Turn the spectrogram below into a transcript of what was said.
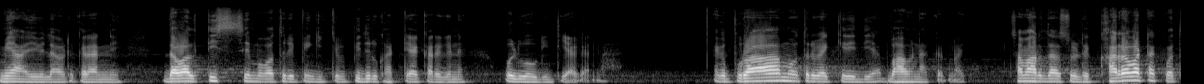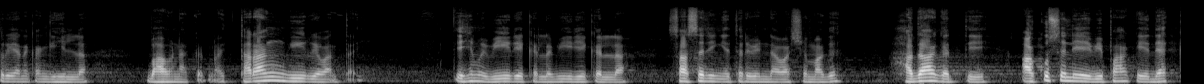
මෙයා ඒ වෙලාවට කරන්නේ දවල් තිස්සෙම වතුර පෙන්ගිච්ච පිදුරු කට්ටයක් කරගෙන ඔළුව උඩින් තියාගන්නවා. එක පුරාම ඔතර වැැක්කිරිදිය භාවනා කරනයි. සමර්දස්වලට කරවටක් වතුර යනකං ගිහිල්ල භාවනා කරනයි. තරං වීර්යවන්තයි. එහෙම වීරය කරලා වීරිය කරලා සසරින් එතර වෙන්න අවශ්‍ය මග හදාගත්තේ අකුසලයේ විපාකයේ දැක්ක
